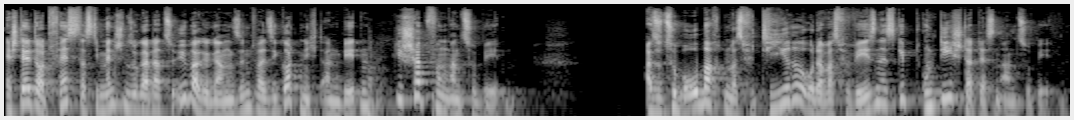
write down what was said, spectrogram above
Er stellt dort fest, dass die Menschen sogar dazu übergegangen sind, weil sie Gott nicht anbeten, die Schöpfung anzubeten. Also zu beobachten, was für Tiere oder was für Wesen es gibt und die stattdessen anzubeten.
